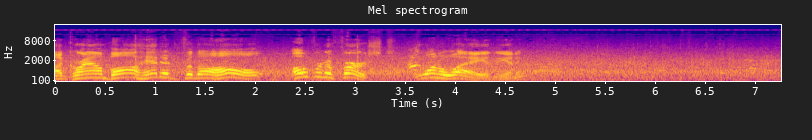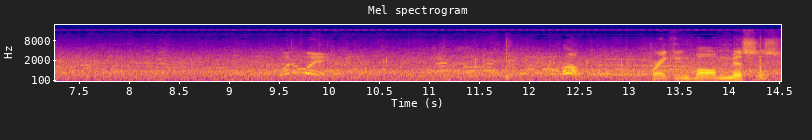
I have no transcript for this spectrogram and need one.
A ground ball headed for the hole. Over to first. One away in the inning. One away. Ball. Breaking ball misses.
